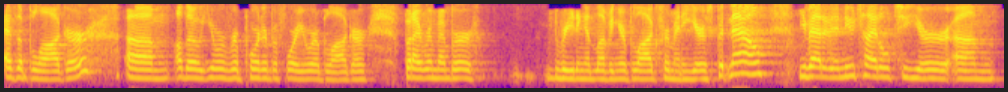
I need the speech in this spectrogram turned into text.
as a blogger, um, although you were a reporter before you were a blogger. But I remember reading and loving your blog for many years. But now you've added a new title to your um,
